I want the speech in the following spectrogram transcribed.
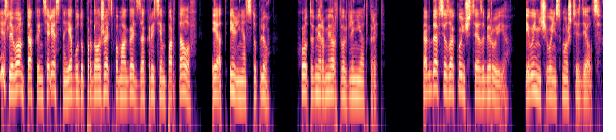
Если вам так интересно, я буду продолжать помогать с закрытием порталов и от Эль не отступлю. Вход в мир мертвых для нее открыт. Когда все закончится, я заберу ее, и вы ничего не сможете сделать.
